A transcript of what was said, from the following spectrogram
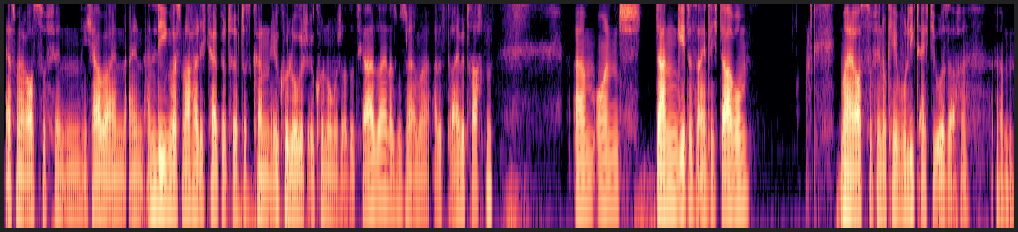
erstmal herauszufinden, ich habe ein, ein Anliegen, was Nachhaltigkeit betrifft, das kann ökologisch, ökonomisch oder sozial sein. Das muss man ja immer alles drei betrachten. Ähm, und dann geht es eigentlich darum, mal herauszufinden, okay, wo liegt eigentlich die Ursache? Ähm,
